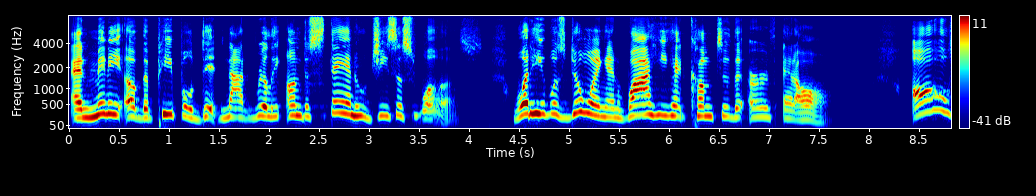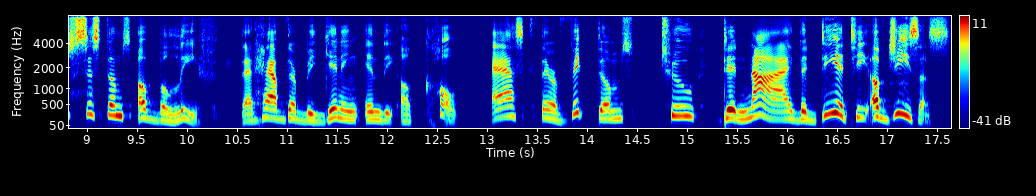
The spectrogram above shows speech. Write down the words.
and many of the people did not really understand who Jesus was, what he was doing, and why he had come to the earth at all. All systems of belief that have their beginning in the occult ask their victims to deny the deity of Jesus.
